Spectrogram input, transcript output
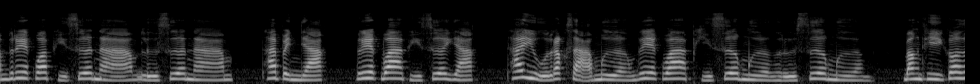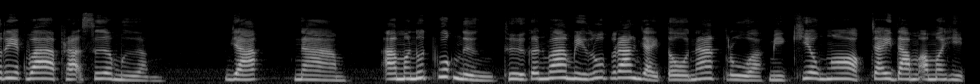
ำเรียกว่าผีเสื้อน้ำหรือเสื้อน้ำ ถ้าเป็นยักษ์เรียกว่าผีเสื้อยักษ์ ถ้าอยู่รักษาเมืองเรียกว่าผีเสื้อเมืองหรือเสื้อเมือง บางทีก็เรียกว่าพระเสื้อเมือง ยักษ์ นามอามนุษย์พวกหนึ่ง ถือกันว่ามีรูปร่างใหญ่โตน่ากลัว มีเขี้ยวงอก ใจดำอมหิต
